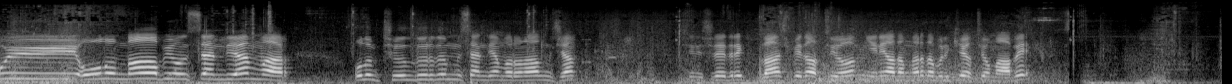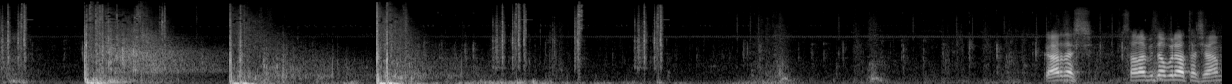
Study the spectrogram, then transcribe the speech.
Uy oğlum ne yapıyorsun sen diyen var. Oğlum çıldırdın mı sen diyen var onu almayacağım. Şimdi şuraya direkt launchpad'i atıyorum. Yeni adamlara WK atıyorum abi. Kardeş sana bir W atacağım.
